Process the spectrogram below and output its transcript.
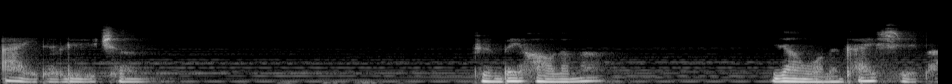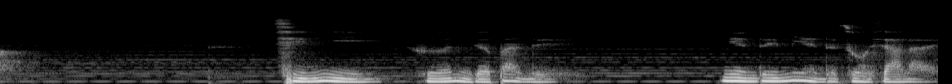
爱的旅程。准备好了吗？让我们开始吧。请你和你的伴侣面对面的坐下来。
